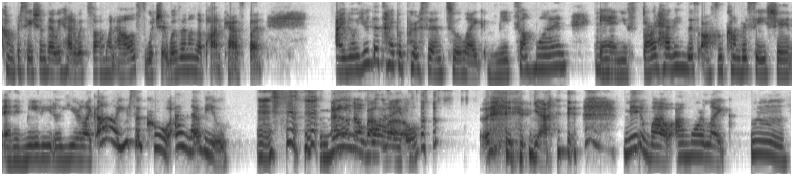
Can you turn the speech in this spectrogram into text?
conversation that we had with someone else, which it wasn't on the podcast, but I know you're the type of person to like meet someone mm-hmm. and you start having this awesome conversation, and immediately you're like, oh, you're so cool. I love you. Mm-hmm. I don't know about love. yeah. Meanwhile, I'm more like, mm,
